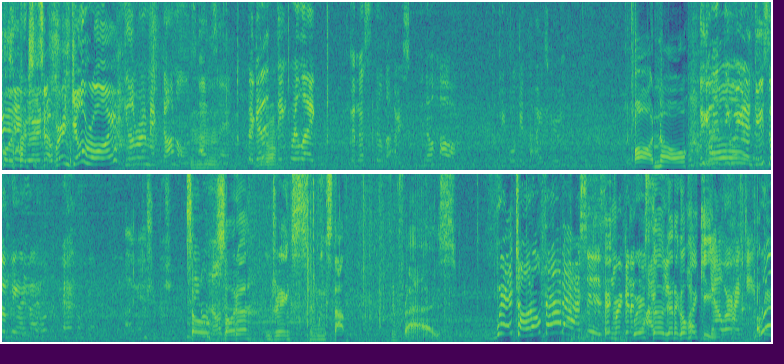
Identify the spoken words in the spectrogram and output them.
Hold on, just- we're, we're in Gilroy. Gilroy McDonald's, I'd say. Mm-hmm. They're gonna Yeah. think we're like gonna steal the ice cream. You know how the people get the ice cream? oh no. They're gonna think we're gonna do something like that. So know soda and drinks and Wingstop and fries. We're total fat asses. And we're gonna We're go still hiking. gonna go hiking. Yeah, we're hiking. Okay,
